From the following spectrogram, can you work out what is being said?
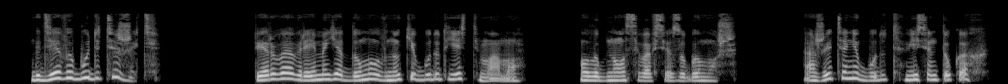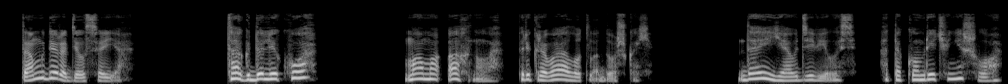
— «где вы будете жить?» Первое время я думал, внуки будут есть маму. Улыбнулся во все зубы муж. А жить они будут в Ессентуках, там, где родился я. Так далеко? Мама ахнула, прикрывая лот ладошкой. Да и я удивилась. О таком речи не шло.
